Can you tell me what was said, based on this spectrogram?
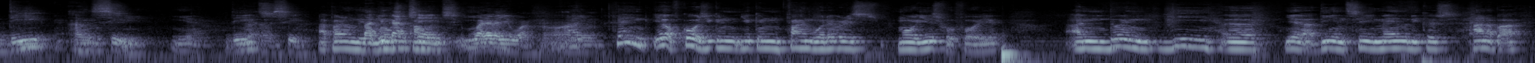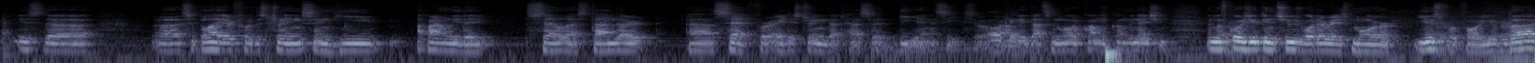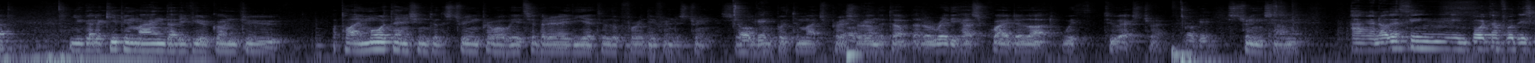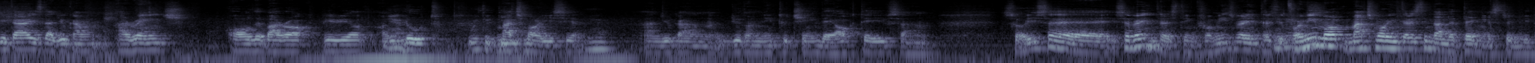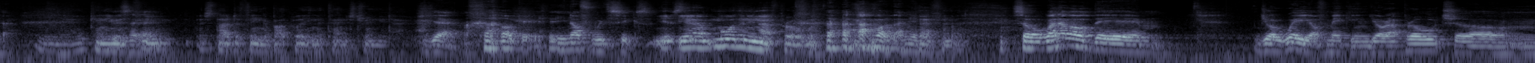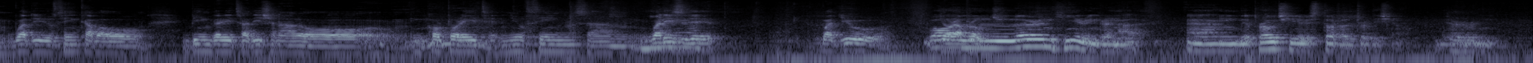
D and C Yeah. D and C Apparently, but you can common- change Yeah. whatever you want no? I I mean think, yeah, of course, you can you can find whatever is more useful for you. I'm doing D, uh, yeah, D and C mainly because Hannabach is the uh, supplier for the strings, and he apparently they sell a standard uh, set for eight string that has a D and a C. So apparently that's a more common combination. And of course, you can choose whatever is more useful for you. Mm. But you got to keep in mind that if you're going to apply more tension to the string, probably it's a better idea to look for a different string. So Okay. you can put too much pressure Okay. on the top that already has quite a lot with two extra Okay. strings on it. And another thing important for this guitar is that you can arrange all the Baroque period on Yeah. lute With much more easier, Yeah. and you can you don't need to change the octaves and. So it's a it's a very interesting for me. It's very interesting It for me. More much more interesting than the ten string guitar. Yeah, you can a- think, start to think about playing a 10 string guitar. Yeah. okay. Enough with six. Y- Yeah, more than enough, probably. More than enough. Definitely. So what about the your way of making your approach? Um, what do you think about being very traditional or incorporate new things? And what is Yeah. the what you Well, your I approach? learned here in Granada, and the approach here is totally traditional. They're,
